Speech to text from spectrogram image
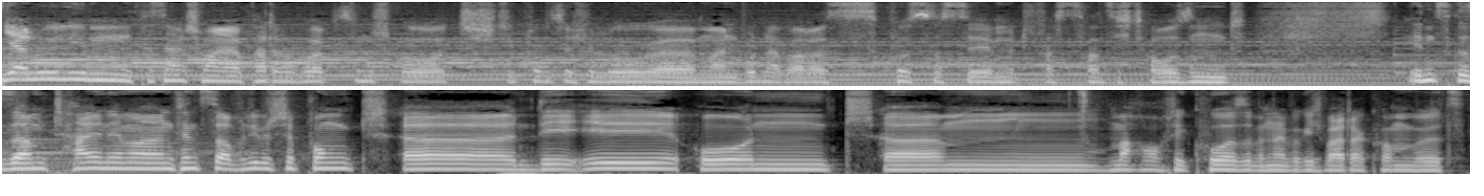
Ja, hallo ihr Lieben, Christian Schmeier, Paartherapeut, Beziehungscoach, Diplompsychologe, mein wunderbares Kurssystem mit fast 20.000 insgesamt Teilnehmern findest du auf liebeschiff.de und ähm, mach auch die Kurse, wenn du wirklich weiterkommen willst.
